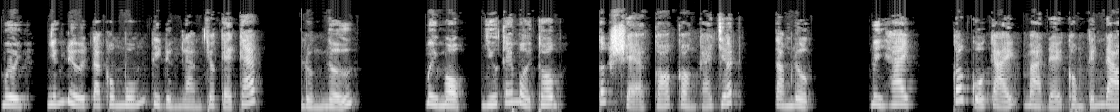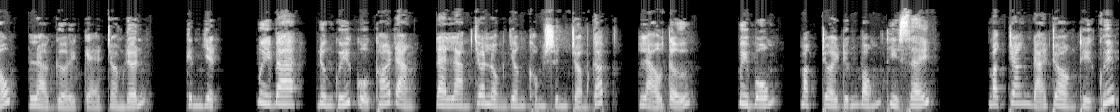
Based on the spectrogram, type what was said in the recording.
10. Những điều ta không muốn thì đừng làm cho kẻ khác. Luận ngữ. 11. Dưới cái mồi thôn, tất sẽ có con cá chết. Tam lược. 12. Có của cải mà để không kính đáo là gợi kẻ trộm đến. Kinh dịch. 13. Đừng quý của khó đặng là làm cho lòng dân không sinh trộm cắp. Lão tử. 14. Mặt trời đứng bóng thì xế. Mặt trăng đã tròn thì khuyết.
